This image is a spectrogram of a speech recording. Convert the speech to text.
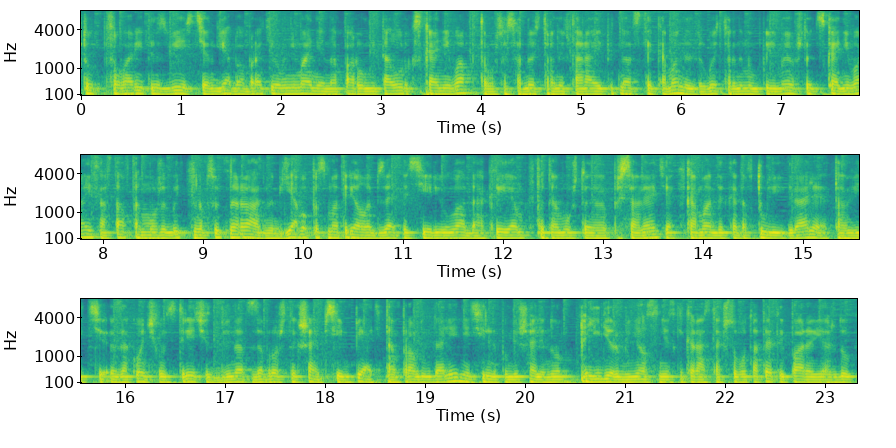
тут фаворит известен. Я бы обратил внимание на пару Металлург с Канева, потому что, с одной стороны, вторая и пятнадцатая команда, с другой стороны, мы понимаем, что это Сканева, и состав там может быть абсолютно разным. Я бы посмотрел обязательно серию Лада АКМ, потому что, представляете, команды, когда в Туле играли, там ведь закончилась встреча с 12 заброшенных шайб, 7-5. Там, правда, удаления сильно помешали, но лидер менялся несколько раз, так что вот от этой пары я жду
